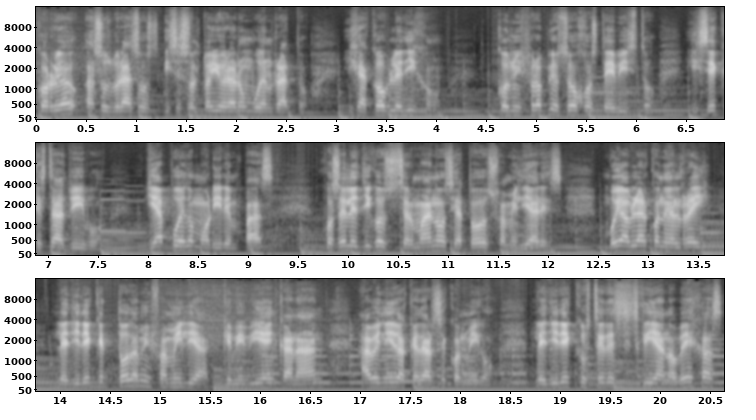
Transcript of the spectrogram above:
corrió a sus brazos y se soltó a llorar un buen rato. Y Jacob le dijo, con mis propios ojos te he visto y sé que estás vivo, ya puedo morir en paz. José les dijo a sus hermanos y a todos sus familiares, voy a hablar con el rey, le diré que toda mi familia que vivía en Canaán ha venido a quedarse conmigo. Le diré que ustedes crían ovejas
